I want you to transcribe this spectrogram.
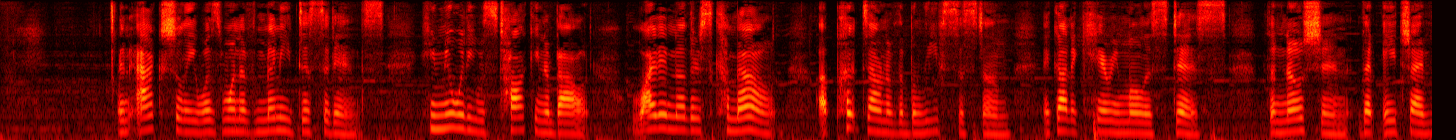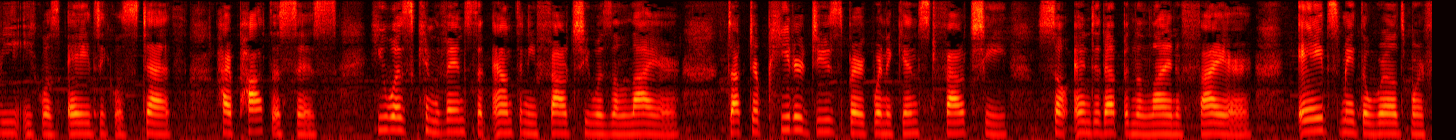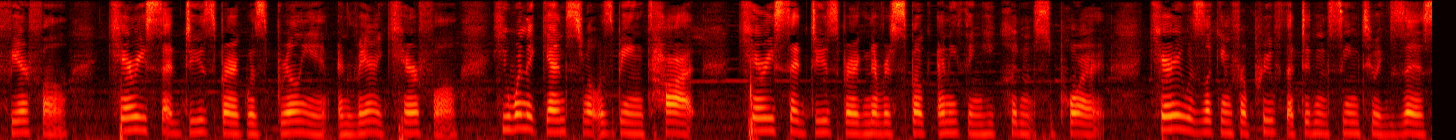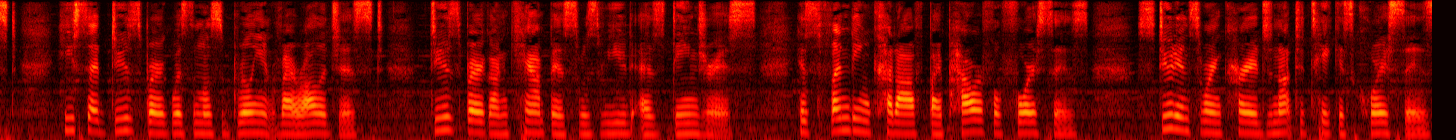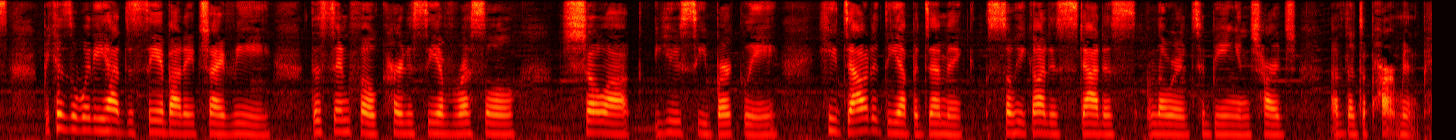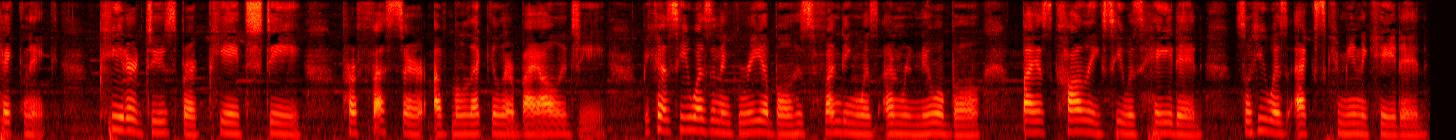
and actually was one of many dissidents. He knew what he was talking about. Why didn't others come out? A put down of the belief system. It got a Kary Mullis diss the notion that HIV equals AIDS equals death hypothesis, he was convinced that Anthony Fauci was a liar. Dr. Peter Duesberg went against Fauci, so ended up in the line of fire. AIDS made the world more fearful. Kary said Duesberg was brilliant and very careful. He went against what was being taught. Kary said Duesberg never spoke anything he couldn't support. Kary was looking for proof that didn't seem to exist. He said Duesberg was the most brilliant virologist. Duesberg on campus was viewed as dangerous, his funding cut off by powerful forces. Students were encouraged not to take his courses because of what he had to say about HIV. This info, courtesy of Russell Schoch, UC Berkeley. He doubted the epidemic, so he got his status lowered to being in charge of the department picnic. Peter Duesberg, PhD, professor of molecular biology. Because he wasn't agreeable, his funding was unrenewable. By his colleagues, he was hated, so he was excommunicated.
